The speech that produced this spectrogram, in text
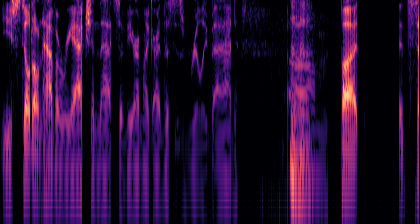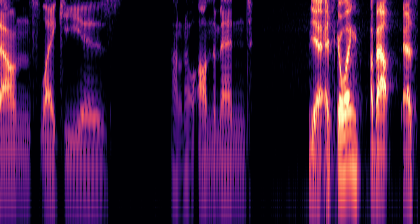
you still don't have a reaction that severe. I'm like, all right, this is really bad. Mhm. Um, but it sounds like he is, I don't know, on the mend. yeah it's going about as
